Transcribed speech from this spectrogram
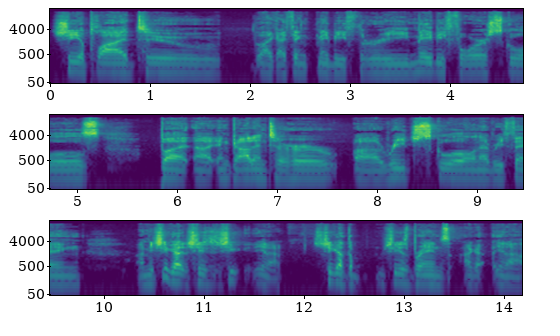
she applied to, like, I think maybe three, maybe four schools, but uh, and got into her uh, reach school and everything. I mean, she got she she you know. She got the she has brains. I got you know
